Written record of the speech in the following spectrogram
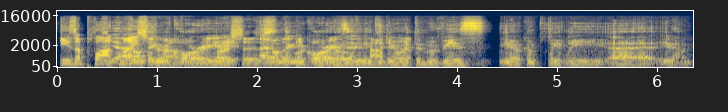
he's a plot yeah, I don't think McQuarrie. versus I don't think McQuarrie has anything to do with the movies. You know, completely. Uh, you know,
